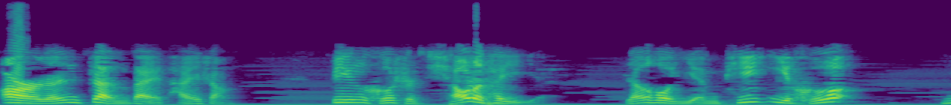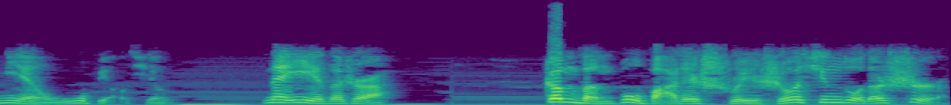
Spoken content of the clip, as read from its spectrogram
二人站在台上。冰河是瞧了他一眼，然后眼皮一合，面无表情，那意思是根本不把这水蛇星座的事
